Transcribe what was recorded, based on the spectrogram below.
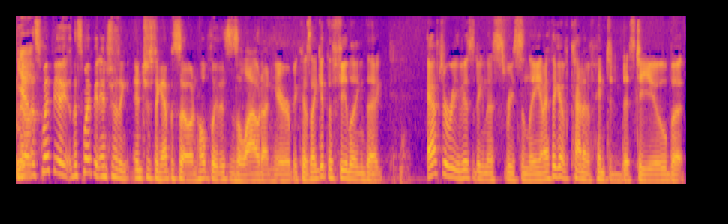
Yeah, this might be a, this might be an interesting interesting episode, and hopefully this is allowed on here because I get the feeling that after revisiting this recently, and I think I've kind of hinted this to you, but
